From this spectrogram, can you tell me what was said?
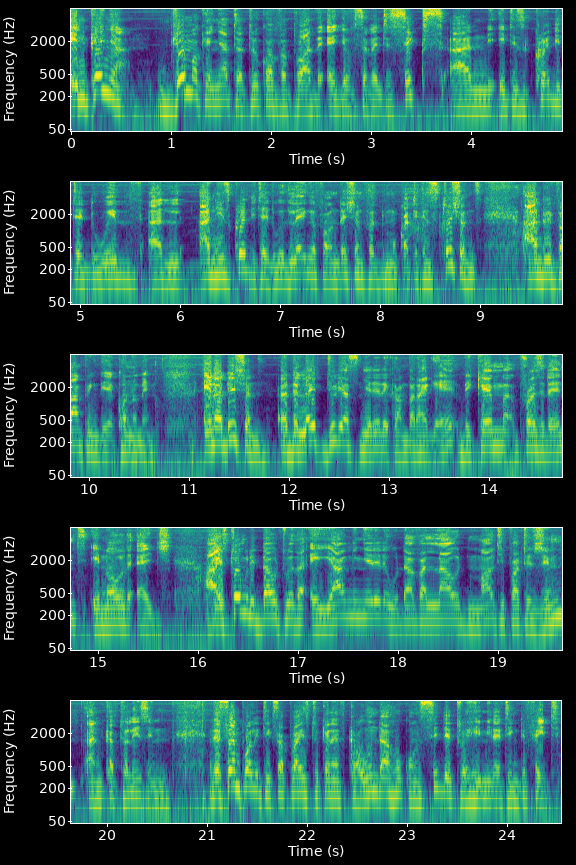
In Kenya, Jomo Kenyatta took over power at the age of 76 and it is credited with uh, and he's credited with laying a foundation for democratic institutions and revamping the economy. In addition, uh, the late Julius Nyerere Kambarage became president in old age. I strongly doubt whether a young Nyerere would have allowed multipartyism and capitalism. The same politics applies to Kenneth Kaunda who conceded to humiliating defeat.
